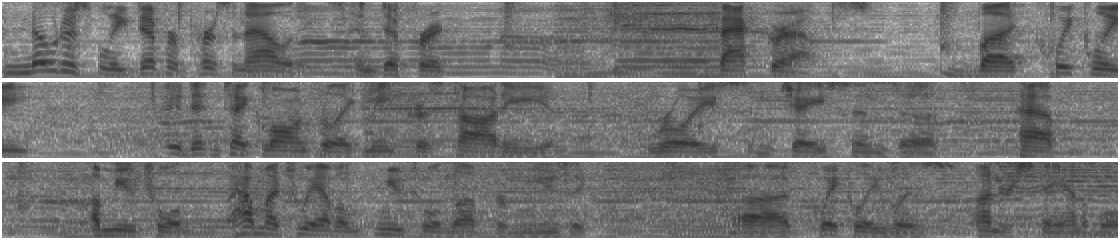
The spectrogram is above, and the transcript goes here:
noticeably different personalities and different backgrounds, but quickly it didn't take long for like me, Chris Toddy, and Royce and Jason to have a mutual how much we have a mutual love for music. Uh, quickly was understandable,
